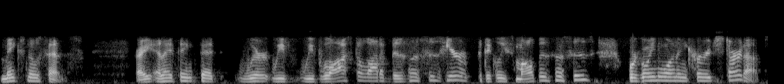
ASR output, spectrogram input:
makes no sense, right? And I think that we're we've we've lost a lot of businesses here, particularly small businesses. We're going to want to encourage startups.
